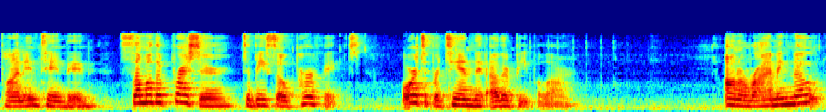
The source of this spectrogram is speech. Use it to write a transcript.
pun intended, some of the pressure to be so perfect or to pretend that other people are. On a rhyming note,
